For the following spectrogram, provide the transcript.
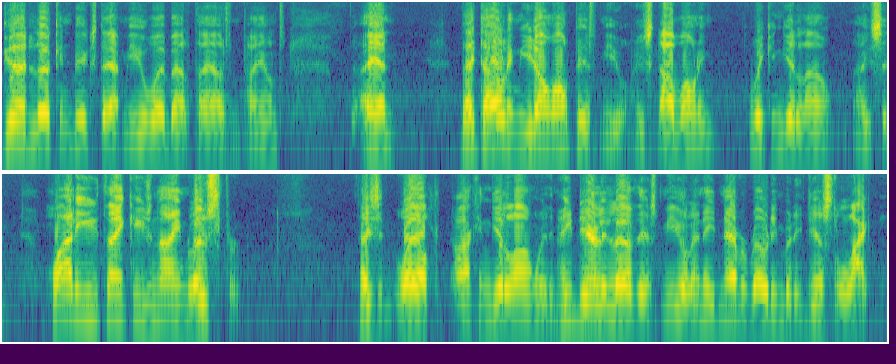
good-looking, big stout mule, weigh about a thousand pounds, and they told him, "You don't want this mule." He said, "I want him. We can get along." He said, "Why do you think he's named Lucifer?" He said, Well, I can get along with him. He dearly loved this mule, and he'd never rode him, but he just liked him.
